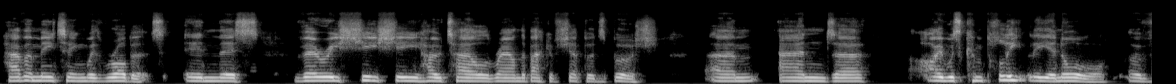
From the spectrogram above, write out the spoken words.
have a meeting with Robert in this very shishi hotel round the back of Shepherd's Bush. Um, and uh, I was completely in awe of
